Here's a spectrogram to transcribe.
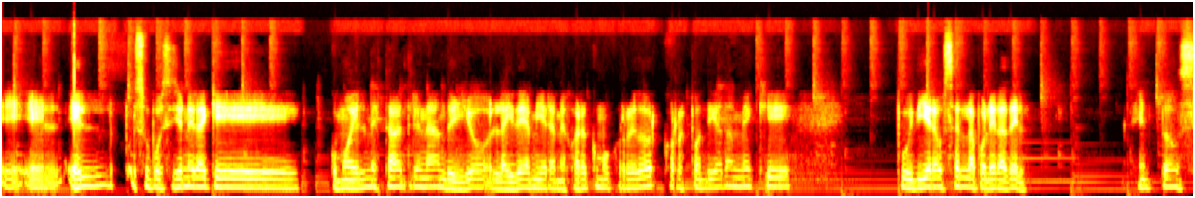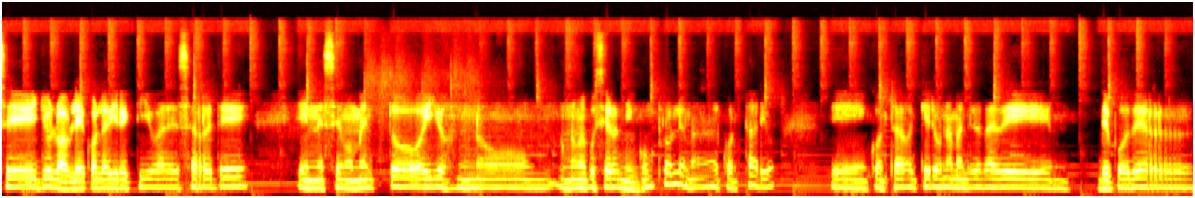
eh, él, su posición era que como él me estaba entrenando y yo la idea mía era mejorar como corredor, correspondía también que pudiera usar la polera de él. Entonces yo lo hablé con la directiva de SRT. En ese momento ellos no, me pusieron ningún problema, al contrario, eh, encontraban que era una manera de, de poder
